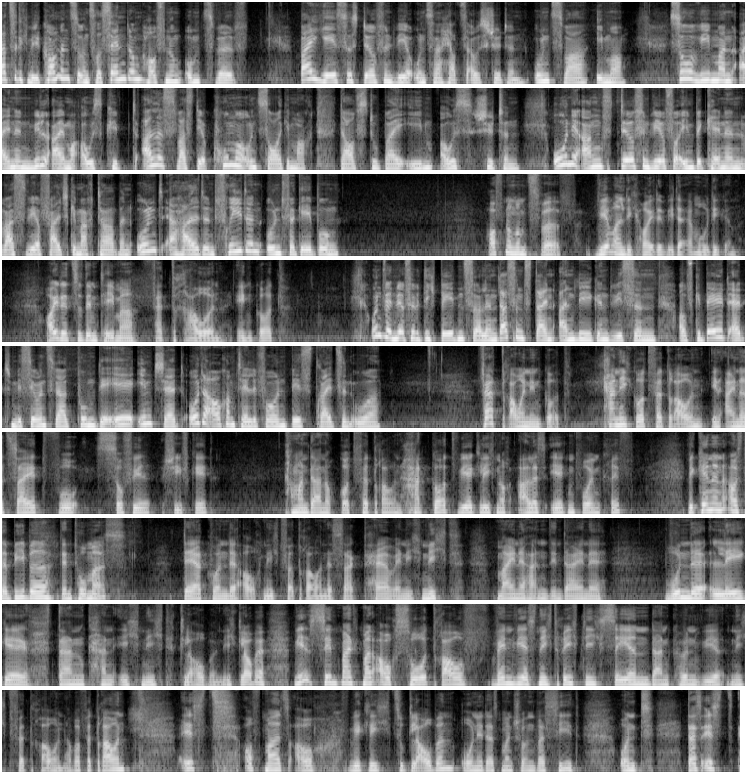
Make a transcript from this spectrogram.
Herzlich willkommen zu unserer Sendung Hoffnung um 12. Bei Jesus dürfen wir unser Herz ausschütten und zwar immer. So wie man einen Mülleimer auskippt, alles, was dir Kummer und Sorge macht, darfst du bei ihm ausschütten. Ohne Angst dürfen wir vor ihm bekennen, was wir falsch gemacht haben und erhalten Frieden und Vergebung. Hoffnung um 12. Wir wollen dich heute wieder ermutigen. Heute zu dem Thema Vertrauen in Gott. Und wenn wir für dich beten sollen, lass uns dein Anliegen wissen auf gebet.missionswerk.de im Chat oder auch am Telefon bis 13 Uhr. Vertrauen in Gott. Kann ich Gott vertrauen in einer Zeit, wo so viel schief geht? Kann man da noch Gott vertrauen? Hat Gott wirklich noch alles irgendwo im Griff? Wir kennen aus der Bibel den Thomas. Der konnte auch nicht vertrauen. Er sagt, Herr, wenn ich nicht meine Hand in deine Wunde lege, dann kann ich nicht glauben. Ich glaube, wir sind manchmal auch so drauf, wenn wir es nicht richtig sehen, dann können wir nicht vertrauen. Aber Vertrauen ist oftmals auch wirklich zu glauben, ohne dass man schon was sieht. Und das ist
